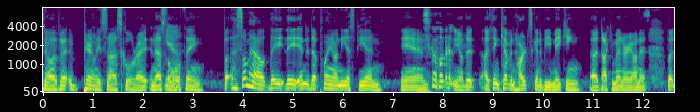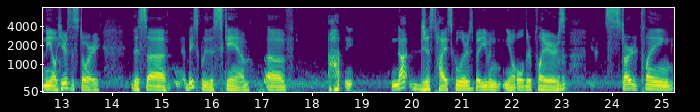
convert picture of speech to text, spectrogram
no. but Apparently, it's not a school, right? And that's the Yeah. whole thing. But somehow they they ended up playing on ESPN, and you know that I think Kevin Hart's going to be making a documentary on it. But Neil, here's the story. This uh, basically this scam of not just high schoolers, but even you know older players started playing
